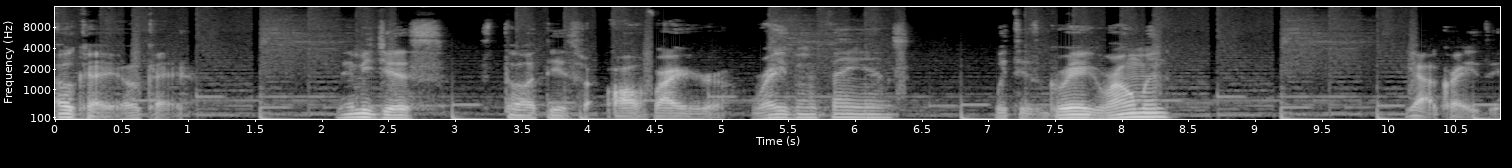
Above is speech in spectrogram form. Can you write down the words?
Okay, okay. Let me just start this off right here. Raven fans with this Greg Roman. Y'all crazy.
